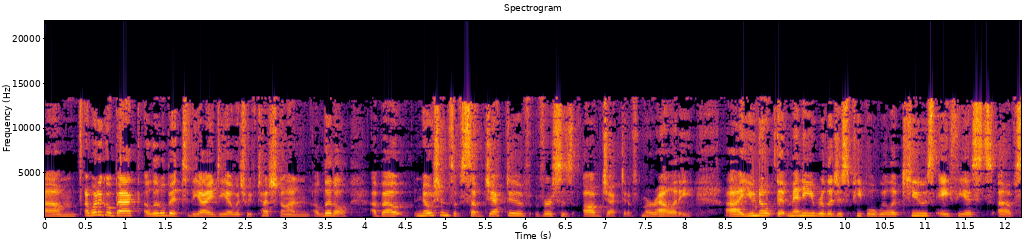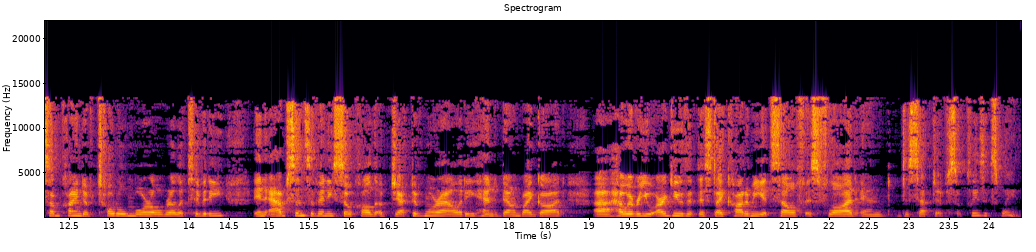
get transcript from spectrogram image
Um, I want to go back a little bit to the idea, which we've touched on a little, about notions of subjective versus objective morality. Uh, you note that many religious people will accuse atheists of some kind of total moral relativity in absence of any so-called objective morality handed down by God. Uh, however, you argue that this dichotomy itself is flawed and deceptive. So please explain.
